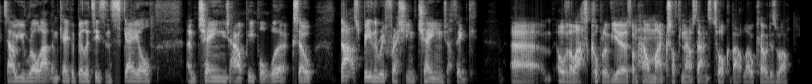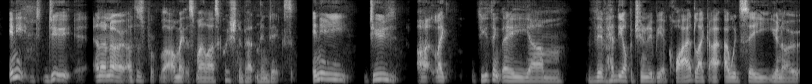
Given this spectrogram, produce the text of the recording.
It's how you roll out them capabilities and scale and change how people work. So that's been the refreshing change, I think, um, over the last couple of years on how Microsoft are now starting to talk about low code as well. Any do you, and I know I'll make this my last question about Mendix. Any do you uh, like? Do you think they um, they've had the opportunity to be acquired. Like I, I, would see, you know,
